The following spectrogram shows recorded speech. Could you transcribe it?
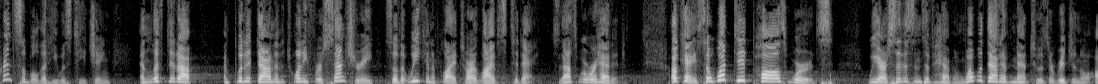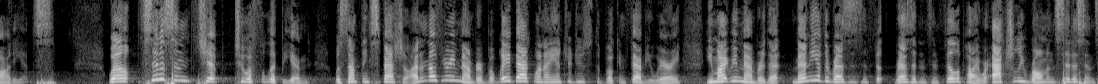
principle that he was teaching and lift it up and put it down in the 21st century so that we can apply it to our lives today. So that's where we're headed. Okay, so what did Paul's words, we are citizens of heaven, what would that have meant to his original audience? Well, citizenship to a Philippian was something special. I don't know if you remember, but way back when I introduced the book in February, you might remember that many of the residents in Philippi were actually Roman citizens.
